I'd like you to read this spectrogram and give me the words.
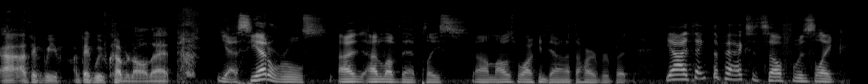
I, I think we've I think we've covered all that. Yeah, Seattle rules. I, I love that place. Um, I was walking down at the harbor, but yeah, I think the PAX itself was like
